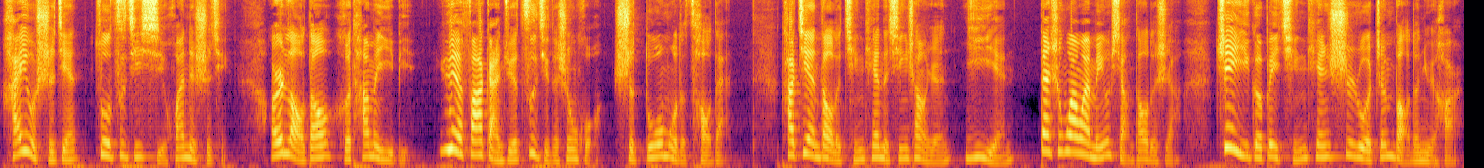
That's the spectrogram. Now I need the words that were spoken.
还有时间做自己喜欢的事情，而老刀和他们一比。越发感觉自己的生活是多么的操蛋。他见到了晴天的心上人伊言，但是万万没有想到的是啊，这一个被晴天视若珍宝的女孩，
